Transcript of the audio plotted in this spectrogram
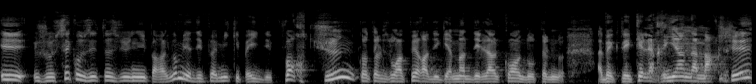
et je sais qu'aux États-Unis, par exemple, il y a des familles qui payent des fortunes quand elles ont affaire à des gamins délinquants dont avec lesquels rien n'a marché,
